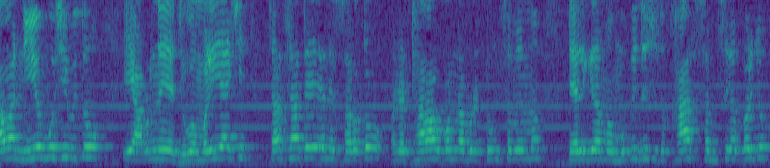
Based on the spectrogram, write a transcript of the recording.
આવા નિયમો છે મિત્રો, એ આપણને જોવા મળી જાય છે. સાથે સાથે અને શરતો અને ઠરાવ પણ આપણે ટૂંક સમયમાં ટેલિગ્રામમાં મૂકી દઈશું. તો ખાસ સબસ્ક્રાઈબ કરજો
